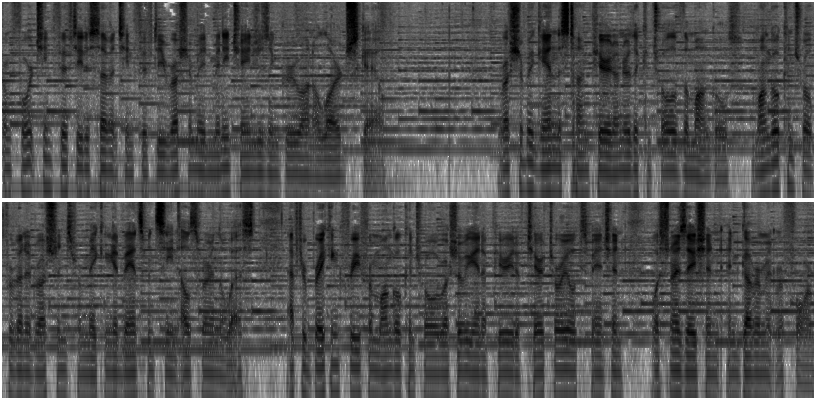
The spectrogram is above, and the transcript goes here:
From 1450 to 1750, Russia made many changes and grew on a large scale. Russia began this time period under the control of the Mongols. Mongol control prevented Russians from making advancements seen elsewhere in the West. After breaking free from Mongol control, Russia began a period of territorial expansion, westernization, and government reform.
